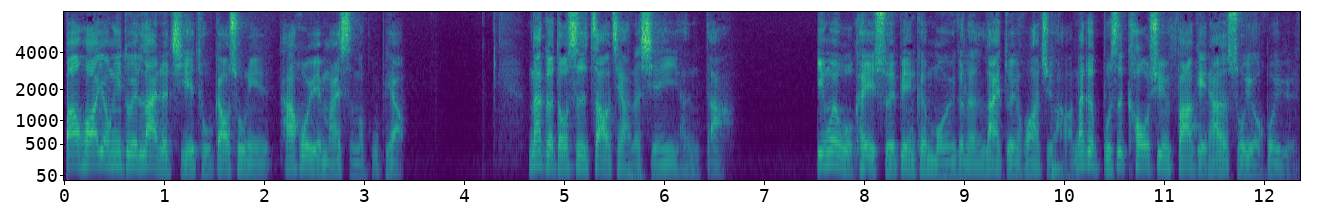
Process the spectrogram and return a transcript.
包括用一堆赖的截图告诉你他会员买什么股票，那个都是造假的嫌疑很大。因为我可以随便跟某一个人赖对话就好，那个不是扣讯发给他的所有会员。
